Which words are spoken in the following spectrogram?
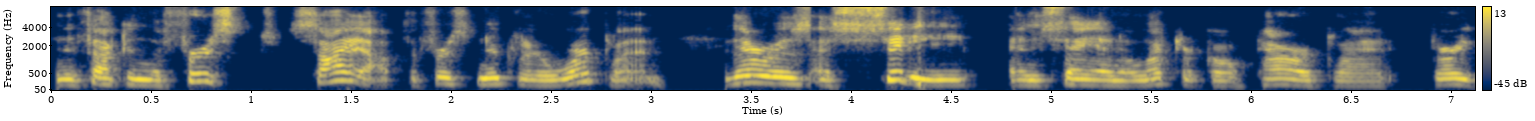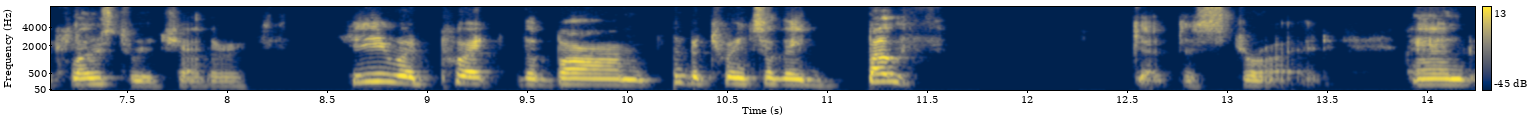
And in fact, in the first SIOP, the first nuclear war plan, there was a city and say an electrical power plant very close to each other, he would put the bomb in between so they both get destroyed. And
